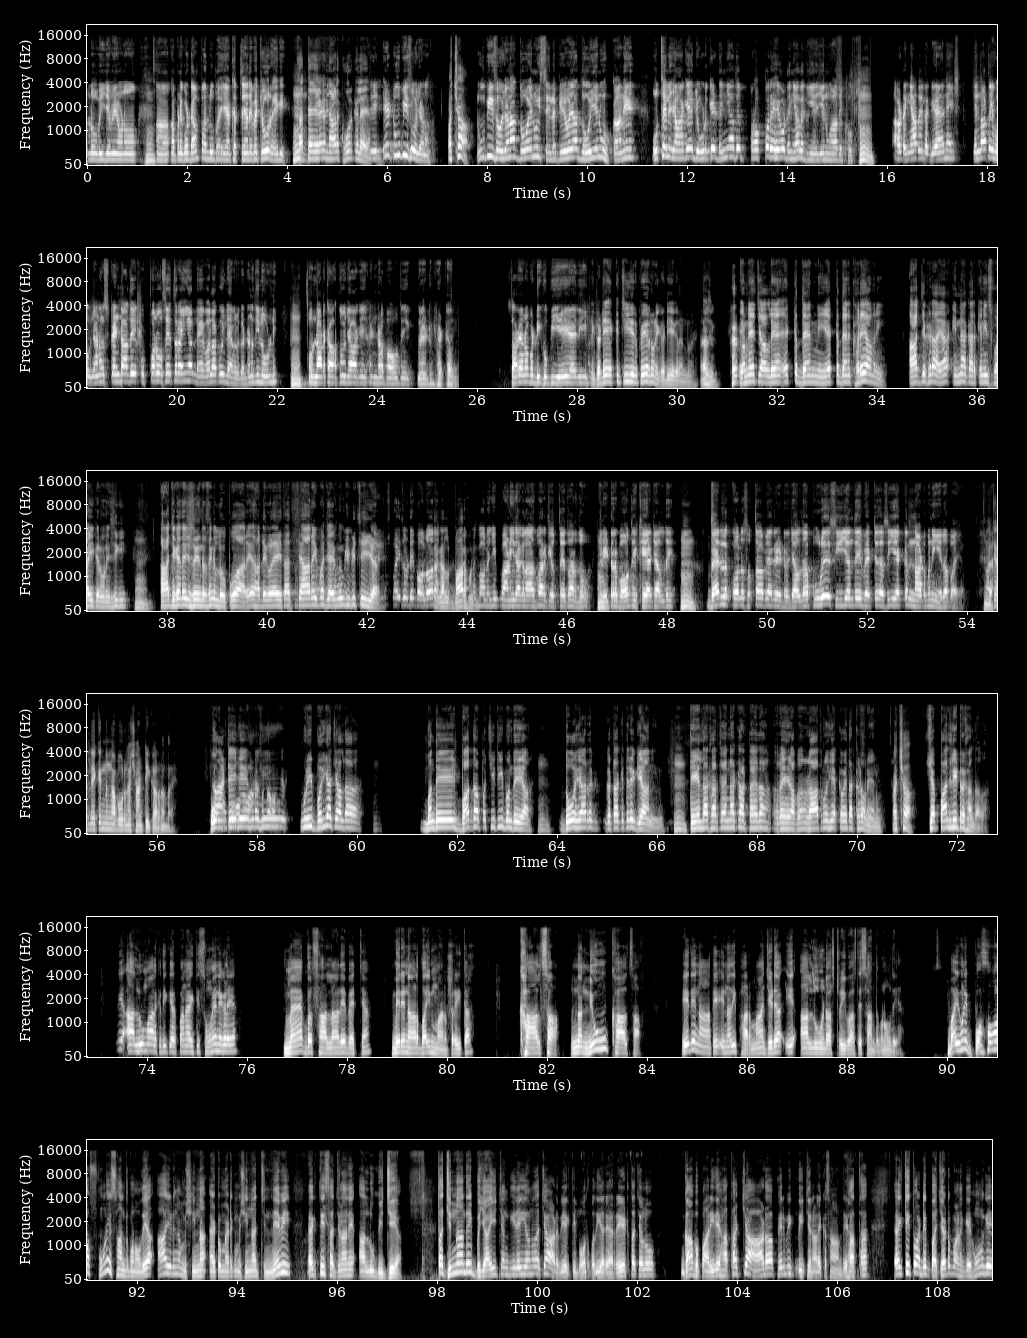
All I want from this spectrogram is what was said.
ਲੋ ਵੀ ਜਿਵੇਂ ਹੁਣ ਅਹ, ਆਪਣੇ ਕੋਲ ਡੰਪ ਆਲੂ ਪਏ ਆ ਖੱਤਿਆਂ ਦੇ ਵਿੱਚ ਉਹ ਰਹਿ ਗਏ। ਖਾਤੇ ਜਿਹੜਾ ਨਾਲ ਖੋਲ ਕੇ ਲੈ ਜਾ ਤੇ ਇਹ 2 ਪੀਸ ਹੋ ਜਾਣਾ। ਅੱਛਾ। 2 ਪੀਸ ਹੋ ਜਾਣਾ ਦੋ ਇਹਨੂੰ ਹਿੱਸੇ ਲੱਗੇ ਹੋਏ ਆ ਦੋ ਹੀ ਇਹਨੂੰ ਹੁੱਕਾਂ ਨੇ। ਉੱਥੇ ਲਿਜਾ ਕੇ ਜੋੜ ਕੇ ਡਈਆਂ ਤੇ ਪ੍ਰੋਪਰ ਇਹ ਉਹ ਡਈਆਂ ਲੱਗੀਆਂ ਜੀ ਇਹਨੂੰ ਆਹ ਦੇਖੋ। ਹੂੰ। ਆਹ ਡਈਆਂ ਤੇ ਲੱਗਿਆ ਇਹਨੇ ਇਹਨਾਂ ਤੇ ਹੋ ਜਾਣਾ ਸਟੈਂਡਾਂ ਦੇ ਉੱਪਰ ਉਸੇ ਤਰ੍ਹਾਂ ਹੀ ਆ ਲੈਵਲ ਆ ਕੋਈ ਲੈਵਲ ਕੱਢਣ ਦੀ ਲੋੜ ਨਹੀਂ। ਹੂੰ। ਉਹ ਨਾਟਕਾ ਤੋਂ ਜਾ ਕੇ ਹੈਂਡਲ ਪਾਓ ਤੇ ਗ੍ਰਿਡ ਫਿੱਟ ਆ ਜੀ। ਸਾਰਿਆਂ ਨਾਲੋਂ ਵੱਡੀ ਖੂਬੀ ਇਹ ਹੈ ਇਹਦੀ ਨਹੀਂ ਕੱਢੇ ਇੱਕ ਚੀਜ਼ ਰਿਪੇਅਰ ਨੂੰ ਨਹੀਂ ਕੱਢੀ ਇਹ ਕਰਨ ਨੂੰ। ਅਸੀਂ ਫਿਰ ਇੰਨੇ ਚੱਲਦੇ ਆ ਇੱਕ ਦਿਨ ਨਹੀਂ ਇੱਕ ਦਿਨ ਖੜਿਆ ਵੀ ਨਹੀਂ। ਅੱਜ ਖੜਾਇਆ ਇੰਨਾ ਕਰਕੇ ਨਹੀਂ ਸਫ਼ਾਈ ਕਰਾਉਣੀ ਸੀਗੀ। ਹੂੰ। ਅੱਜ ਕਹਿੰਦੇ ਜੀ ਸੁਰਿੰਦਰ ਸਿੰਘ ਲੋਪੋ ਆ ਰਹੇ ਆ ਸਾਡੇ ਕੋਲੇ ਅਜੇ ਤਾਂ ਚਾਹ ਨਹੀਂ ਭੱਜਿਆ ਮੂੰਗੀ ਵਿੱਚ ਹੀ ਆ। ਬਾਈ ਤੁਹਾਡੇ ਫਾਲੋਅਰ ਤਾਂ ਗੱਲ ਬਾਹਰ ਹੋਈ। ਕਾਲਜ ਜੀ ਪਾਣੀ ਦਾ ਗਲਾਸ ਭਰ ਕੇ ਉੱਤੇ ਧਰ ਦੋ। ਗ੍ਰੇਡਰ ਬਹੁਤ ਦੇਖੇ ਆ ਚੱਲਦੇ। ਹੂੰ। ਬਿਲਕੁਲ ਸੁੱਤਾ ਪਿਆ ਗ੍ਰੇਡਰ ਚੱਲਦਾ। ਪੂਰੇ ਸੀਜ਼ਨ ਦੇ ਵਿੱਚ ਅਸੀਂ ਇੱਕ ਨਟ ਬਣੀ ਇਹਦਾ ਪਾਇਆ। ਚੱਲੇ ਕਿੰਨੀਆਂ ਬੋਰੀਆਂ ਛਾਂਟੀ ਕਰ ਦਿੰਦਾ ਹੈ। ਘੰਟੇ ਜੇ ਹੁਣ ਅਸੀਂ ਪੂਰੀ ਵਧੀਆ ਚੱਲਦਾ। ਬੰਦੇ ਵੱਧਾ 25 30 ਬੰਦੇ ਆ। ਹੂੰ। 2000 ਦਾ ਗੱਟਾ ਕਿਤੇ ਗਿਆ ਨਹੀਂ ਇਹਨੂੰ। ਤੇਲ ਦਾ ਖਰਚਾ ਇੰਨਾ ਘੱਟ ਆ ਇਹਦਾ ਰਹੇ ਰੱਬ ਦਾ। ਰਾਤ ਨੂੰ ਅਸੀਂ 1 ਵਜੇ ਤੱਕ ਖੜਾਉਨੇ ਇਹਨੂੰ। ਅੱਛਾ। ਛੇ 5 ਲੀਟਰ ਖਾਂਦਾ ਵਾ। ਵੀ ਆਲੂ ਮਾਲਕ ਦੀ ਕਿਰਪਾ ਨਾਲ ਇਕਤੀ ਸੋਹਣੇ ਨਿਕਲੇ ਆ। ਮੈਂ ਬਰਸਾਲਾਂ ਦੇ ਵਿੱਚ ਆ। ਮੇਰੇ ਨਾਲ ਬਾਈ ਮਨਪ੍ਰੀਤ ਆ। ਖਾਲਸਾ। ਨਾ ਨਿਊ ਖਾਲਸਾ। ਇਹਦੇ ਨਾਂ ਤੇ ਇਹਨਾਂ ਦੀ ਫਰਮ ਆ ਜਿਹੜਾ ਇਹ ਆਲੂ ਇੰਡਸਟਰੀ ਵਾਸਤੇ ਸੰਦ ਬਣਾਉਂਦੇ ਆ। ਬਾਈ, ਹੁਣੇ ਬਹੁਤ ਸੋਹਣੇ ਸੰਦ ਬਣਾਉਂਦੇ ਆ। ਆ ਜਿਹੜੀਆਂ ਮਸ਼ੀਨਾਂ ਆਟੋਮੈਟਿਕ ਮਸ਼ੀਨਾਂ ਜਿੰਨੇ ਵੀ ਐਕਤੀ ਸੱਜਣਾ ਨੇ ਆਲੂ ਬੀਜੇ ਆ, ਤਾਂ ਜਿਨ੍ਹਾਂ ਦੀ ਬਿਜਾਈ ਚੰਗੀ ਰਹੀ ਆ, ਉਹਨਾਂ ਦਾ ਝਾੜ ਵੀ ਐਕਤੀ ਬਹੁਤ ਵਧੀਆ ਰਿਹਾ। ਰੇਟ ਤਾਂ ਚਲੋ ਗਾਂ ਵਪਾਰੀ ਦੇ ਹੱਥ ਆ, ਝਾੜ ਫਿਰ ਵੀ ਬੀਜਣ ਵਾਲੇ ਕਿਸਾਨ ਦੇ ਹੱਥ ਆ। ਐਕਤੀ ਤੁਹਾਡੇ ਬਜਟ ਬਣ ਗਏ ਹੋਣਗੇ।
